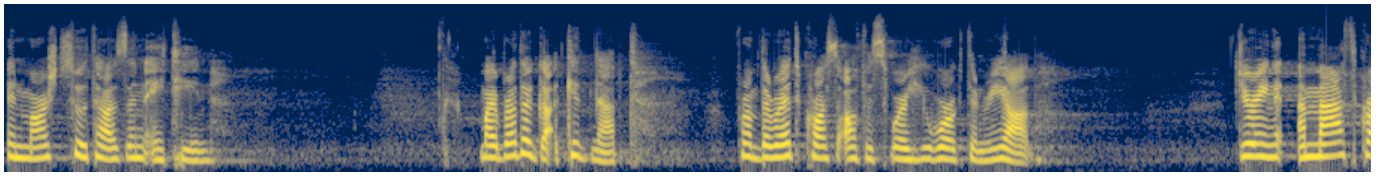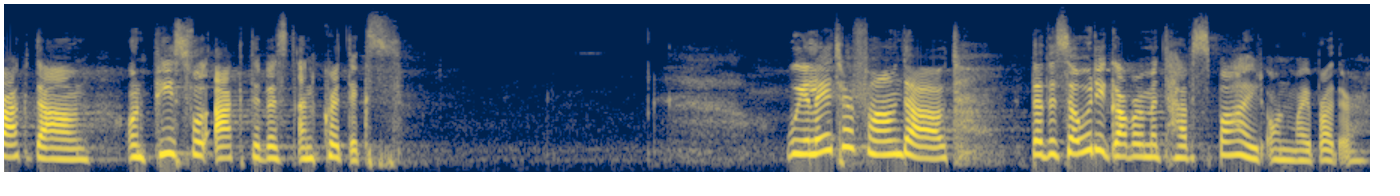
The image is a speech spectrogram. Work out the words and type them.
in March 2018, my brother got kidnapped from the Red Cross office where he worked in Riyadh during a mass crackdown on peaceful activists and critics. We later found out that the Saudi government have spied on my brother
